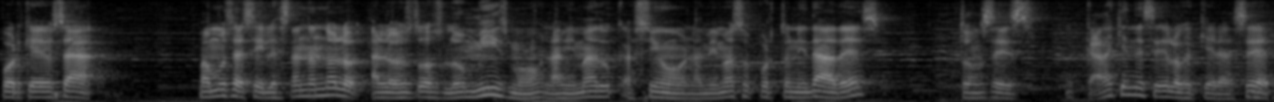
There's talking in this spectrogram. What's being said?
Porque, o sea, vamos a decir, le están dando lo- a los dos lo mismo, la misma educación, las mismas oportunidades, entonces cada quien decide lo que quiere hacer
